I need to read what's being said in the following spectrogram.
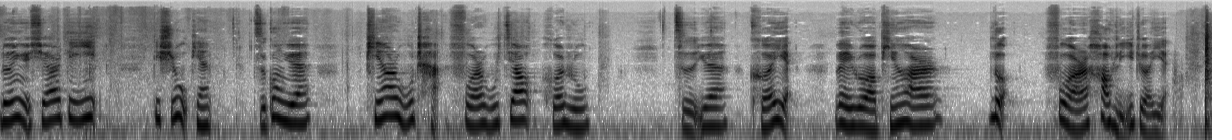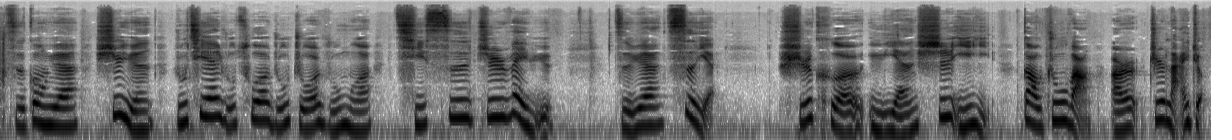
论语·学而第一，第十五篇。子贡曰：“贫而无谄，富而无骄，何如？”子曰：“可也。未若贫而乐，富而好礼者也。”子贡曰：“诗云：‘如切如磋，如琢如磨，其斯之谓与？’”子曰：“次也。始可与言诗已矣，告诸往。”而知来者，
